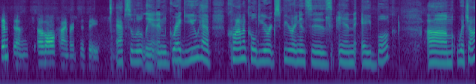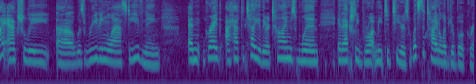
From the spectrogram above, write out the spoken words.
symptoms of Alzheimer's disease. Absolutely. And Greg, you have chronicled your experiences in a book um, which I actually uh, was reading last evening. And Greg, I have to tell you, there are times when it actually brought me to tears. What's the title of your book, Greg?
